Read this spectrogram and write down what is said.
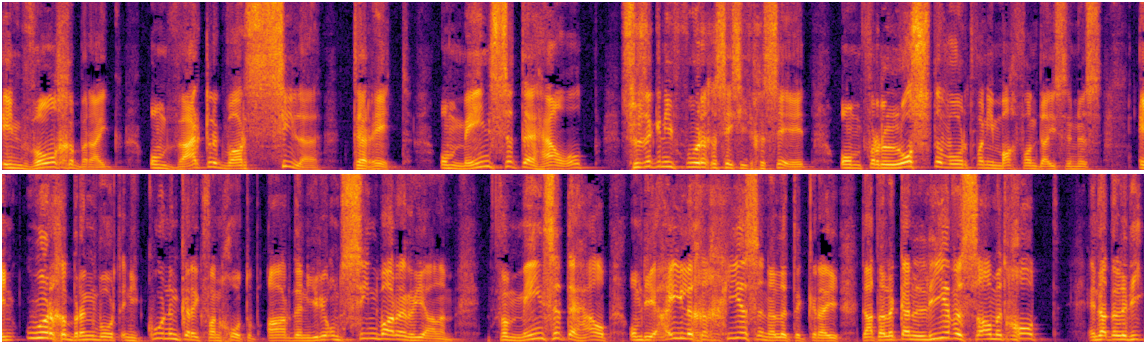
en wil gebruik om werklik waar siele te red, om mense te help soos ek in die vorige sessie gesê het, om verlos te word van die mag van duisternis en oorgebring word in die koninkryk van God op aarde in hierdie onsigbare riem vir mense te help om die Heilige Gees in hulle te kry dat hulle kan lewe saam met God en dat hulle die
